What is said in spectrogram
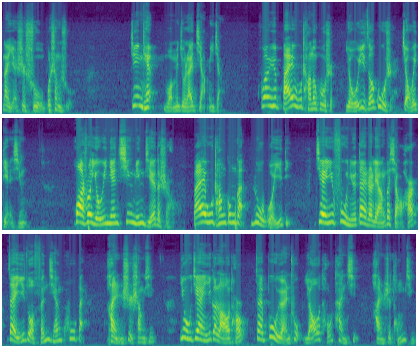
那也是数不胜数。今天我们就来讲一讲关于白无常的故事。有一则故事较为典型。话说有一年清明节的时候，白无常公干路过一地，见一妇女带着两个小孩在一座坟前哭拜，很是伤心；又见一个老头在不远处摇头叹气，很是同情。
